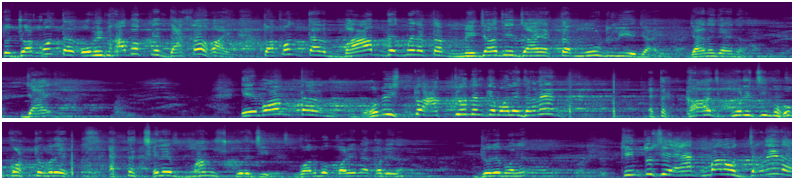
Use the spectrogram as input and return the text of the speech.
তো যখন তার অভিভাবককে ডাকা হয়, তখন তার বাপ দেখবেন একটা মেজাজে যায়, একটা মুড নিয়ে যায়। যায় না যায় না? যায়। এবং তার ঘনিষ্ঠ আত্মীয়দেরকে বলে, জানেন একটা কাজ করেছি, বহু কষ্ট করে একটা ছেলে মানুষ করেছি। গর্ব করে না করে না? জোরে বলে। কিন্তু সে একবারও জানে না,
